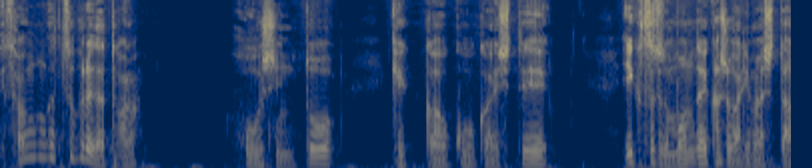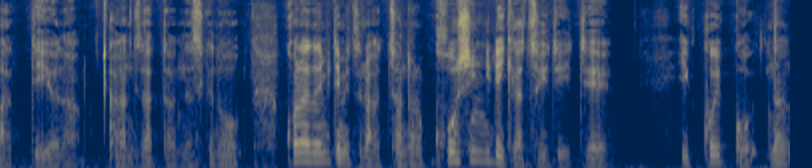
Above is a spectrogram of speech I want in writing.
3月ぐらいだったかな？方針と結果を公開して、いくつかちょっと問題箇所がありましたっていうような感じだったんですけど、この間見てみたらちゃんとの更新履歴がついていて、一個一個何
